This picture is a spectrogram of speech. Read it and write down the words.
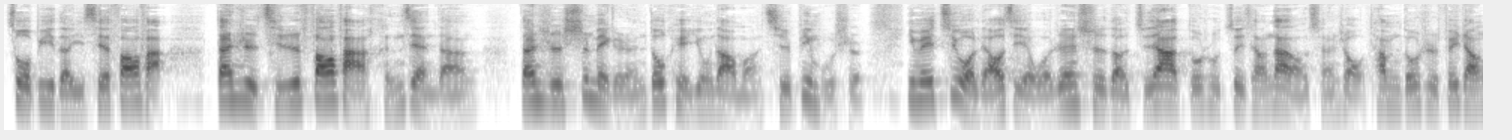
作弊的一些方法。但是其实方法很简单。但是是每个人都可以用到吗？其实并不是，因为据我了解，我认识的绝大多数最强大脑选手，他们都是非常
